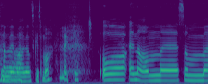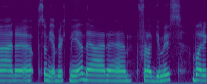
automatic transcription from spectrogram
siden vi var ganske små. Lekkert. Og en annen eh, som, er, som vi har brukt mye, det er flaggermus. Bare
